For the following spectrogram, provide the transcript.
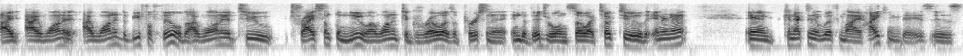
I I wanted I wanted to be fulfilled. I wanted to try something new. I wanted to grow as a person, an individual. And so I took to the internet and connecting it with my hiking days is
